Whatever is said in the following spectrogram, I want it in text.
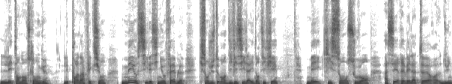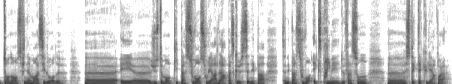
Les tendances longues, les points d'inflexion, mais aussi les signaux faibles qui sont justement difficiles à identifier, mais qui sont souvent assez révélateurs d'une tendance finalement assez lourde euh, et euh, justement qui passe souvent sous les radars parce que ça n'est pas, souvent exprimé de façon euh, spectaculaire. Voilà.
